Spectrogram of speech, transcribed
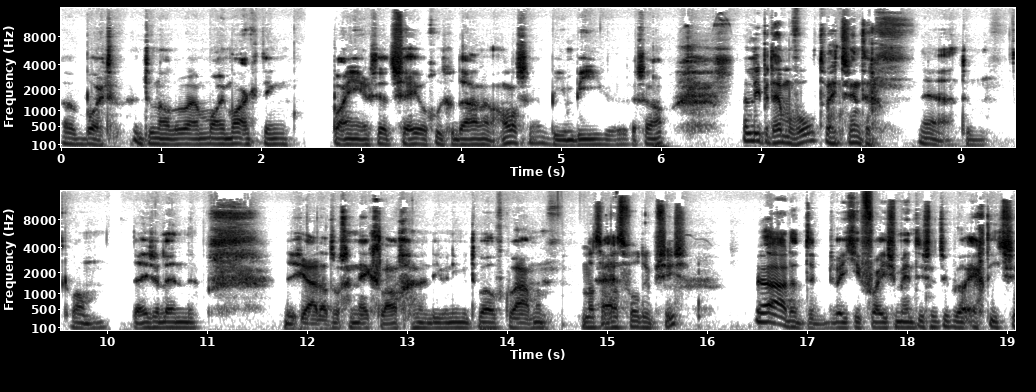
uh, bord. En toen hadden we een mooi marketingplan campagne ingezet, SEO goed gedaan en alles. B&B, restaurant. Dan liep het helemaal vol, 22. Ja, toen kwam deze ellende. Dus ja, dat was een nekslag die we niet meer te boven kwamen. Wat, wat voelde u precies? Ja, dat, dat, weet je, faillissement is natuurlijk wel echt iets,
